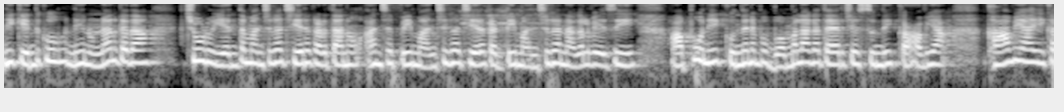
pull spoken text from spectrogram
నీకెందుకు? నేనున్నాను కదా. చూడు ఎంత మంచిగా చీర కడతాను అని చెప్పి మంచిగా చీర కట్టి కట్టి మంచిగా నగలు వేసి అప్పుని కుందనపు బొమ్మలాగా తయారు చేస్తుంది కావ్య. కావ్య ఇక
